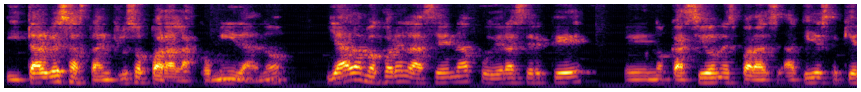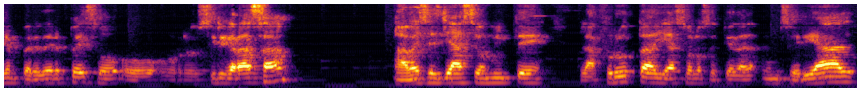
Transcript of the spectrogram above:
y tal vez hasta incluso para la comida, ¿no? Ya a lo mejor en la cena pudiera ser que en ocasiones para aquellos que quieren perder peso o, reducir grasa, a veces ya se omite la fruta, ya solo se queda un cereal,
